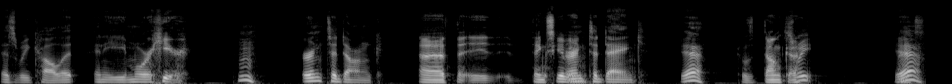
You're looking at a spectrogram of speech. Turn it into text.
as we call it, anymore here. Hmm. Erntadank. Uh, th- Thanksgiving. Dank, Yeah. Because Dunka. Sweet. Yeah. Nice.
